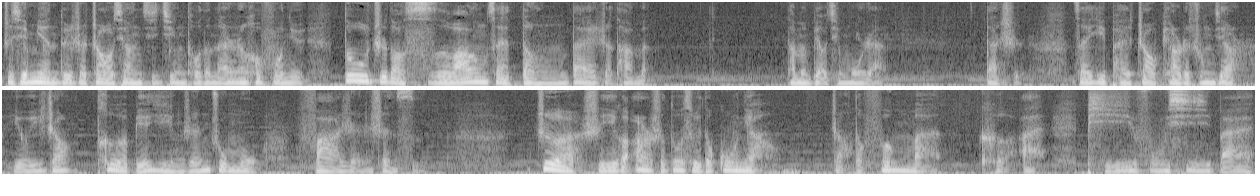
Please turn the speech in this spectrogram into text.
这些面对着照相机镜头的男人和妇女都知道死亡在等待着他们。他们表情木然，但是，在一排照片的中间有一张特别引人注目、发人深思。这是一个二十多岁的姑娘，长得丰满可爱，皮肤细白，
